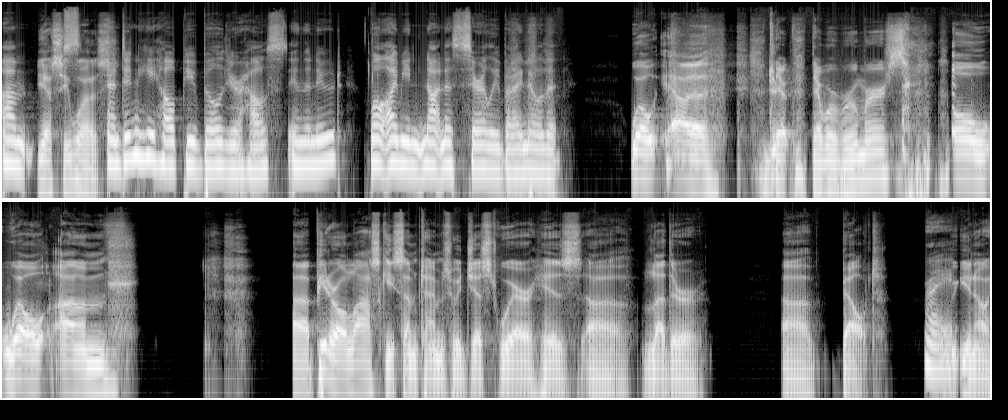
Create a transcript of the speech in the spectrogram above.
Um, yes, he was. and didn't he help you build your house in the nude? Well, I mean, not necessarily, but I know that. well, uh, There, there were rumors. oh well. Um, uh, Peter Orlovsky sometimes would just wear his uh, leather uh, belt, Right. you know,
